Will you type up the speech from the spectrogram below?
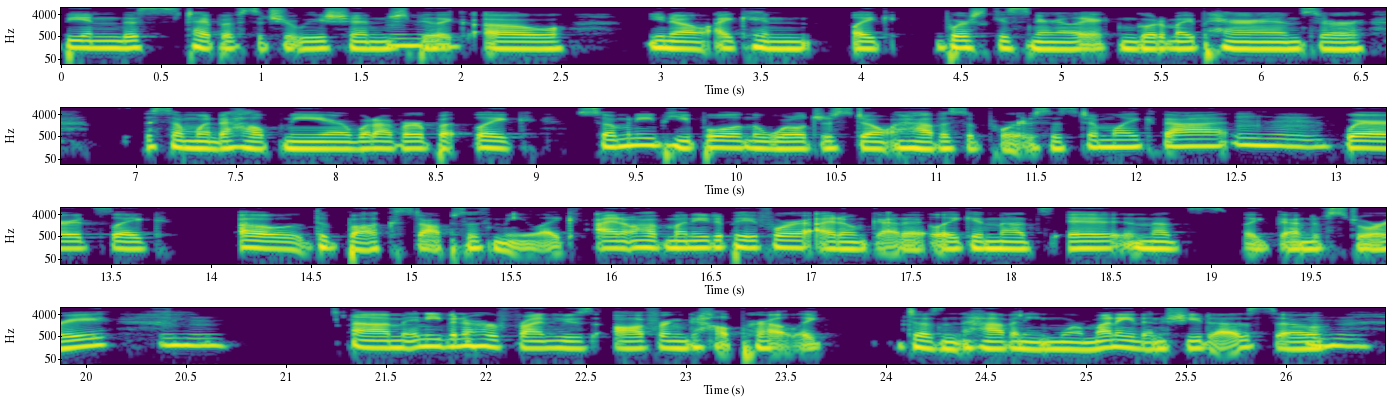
be in this type of situation, just be Mhm. like, oh, you know, I can like worst case scenario, like I can go to my parents or someone to help me or whatever. But like so many people in the world just don't have a support system like that Mm-hmm. where it's like, oh, the buck stops with me. Like I don't have money to pay for it. I don't get it. Like, and that's it. And that's like the end of story. Mm-hmm. Um, and even her friend who's offering to help her out, like, doesn't have any more money than she does. So Mhm.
